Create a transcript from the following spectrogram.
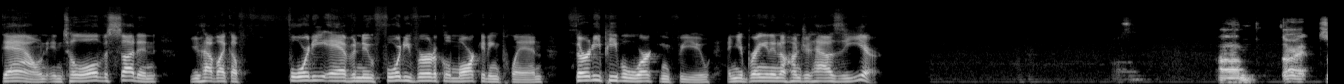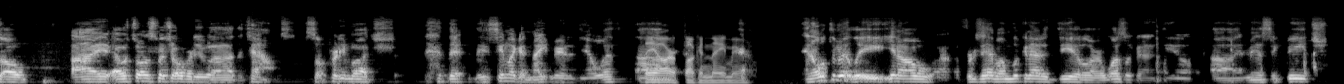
down until all of a sudden you have like a 40 avenue, 40 vertical marketing plan, 30 people working for you, and you're bringing in 100 houses a year. Awesome. Um, all right. So I, I was trying to switch over to uh, the towns. So pretty much they, they seem like a nightmare to deal with. They um, are a fucking nightmare. And ultimately, you know, for example, I'm looking at a deal or I was looking at a deal uh, in Mastic Beach.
